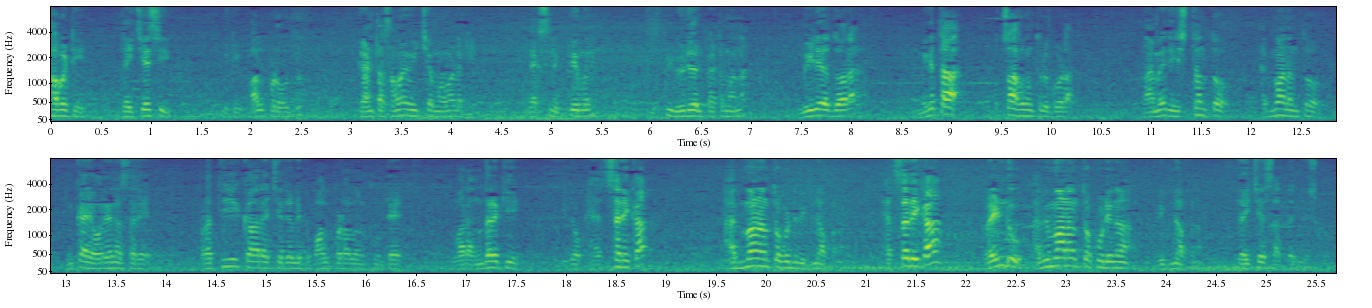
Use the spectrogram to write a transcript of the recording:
కాబట్టి దయచేసి వీటికి పాల్పడవద్దు. గంట సమయం ఇచ్చాము వాళ్ళకి నెక్స్ట్ ఇప్పేయమని ఇప్పి వీడియోలు పెట్టమన్నా మీడియా ద్వారా మిగతా ఉత్సాహవంతులు కూడా నా మీద ఇష్టంతో అభిమానంతో ఇంకా ఎవరైనా సరే ప్రతీకార చర్యలకు పాల్పడాలనుకుంటే వారందరికీ ఇది ఒక హెచ్చరిక అభిమానంతో కూడిన విజ్ఞాపన. హెచ్చరిక రెండు అభిమానంతో కూడిన విజ్ఞాపన. దయచేసి అర్థం చేసుకోండి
